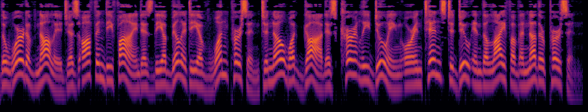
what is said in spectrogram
the word of knowledge is often defined as the ability of one person to know what God is currently doing or intends to do in the life of another person.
